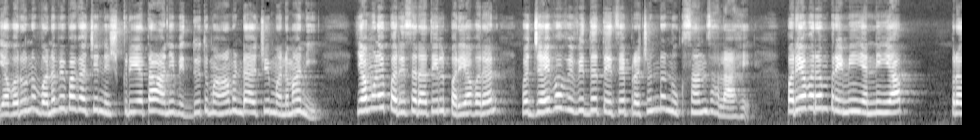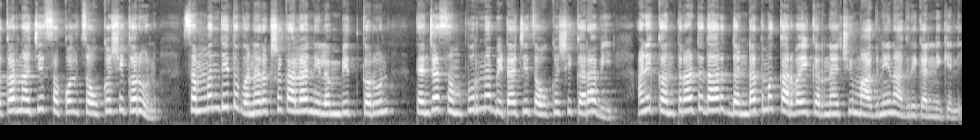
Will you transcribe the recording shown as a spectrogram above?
यावरून वनविभागाची निष्क्रियता आणि विद्युत महामंडळाची मनमानी यामुळे परिसरातील पर्यावरण व जैवविविधतेचे प्रचंड नुकसान झालं आहे. पर्यावरणप्रेमी यांनी या प्रकरणाची सखोल चौकशी करून संबंधित वनरक्षकाला निलंबित करून त्यांच्या संपूर्ण बिटाची चौकशी करावी आणि कंत्राटदार दंडात्मक कारवाई करण्याची मागणी नागरिकांनी केली.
